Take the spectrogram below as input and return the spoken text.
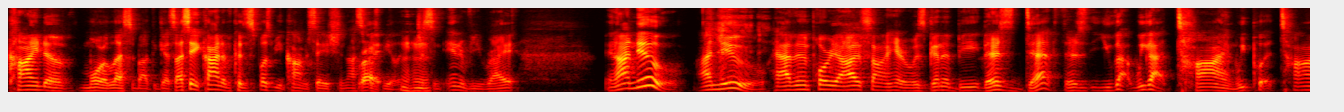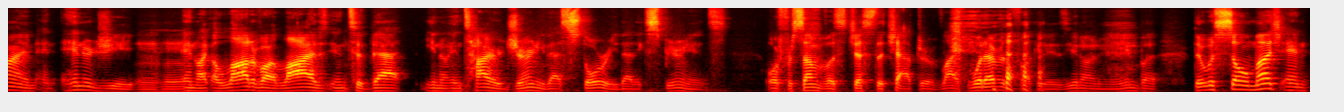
kind of more or less about the guests. I say kind of because it's supposed to be a conversation, not supposed to be like Mhm. just an interview, right? And I knew, I knew having Poreotics on here was gonna be there's depth. There's you got we got time. We put time and energy Mhm. and like a lot of our lives into that you know entire journey that story that experience or for some of us just the chapter of life whatever the fuck it is you know what i mean but there was so much and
